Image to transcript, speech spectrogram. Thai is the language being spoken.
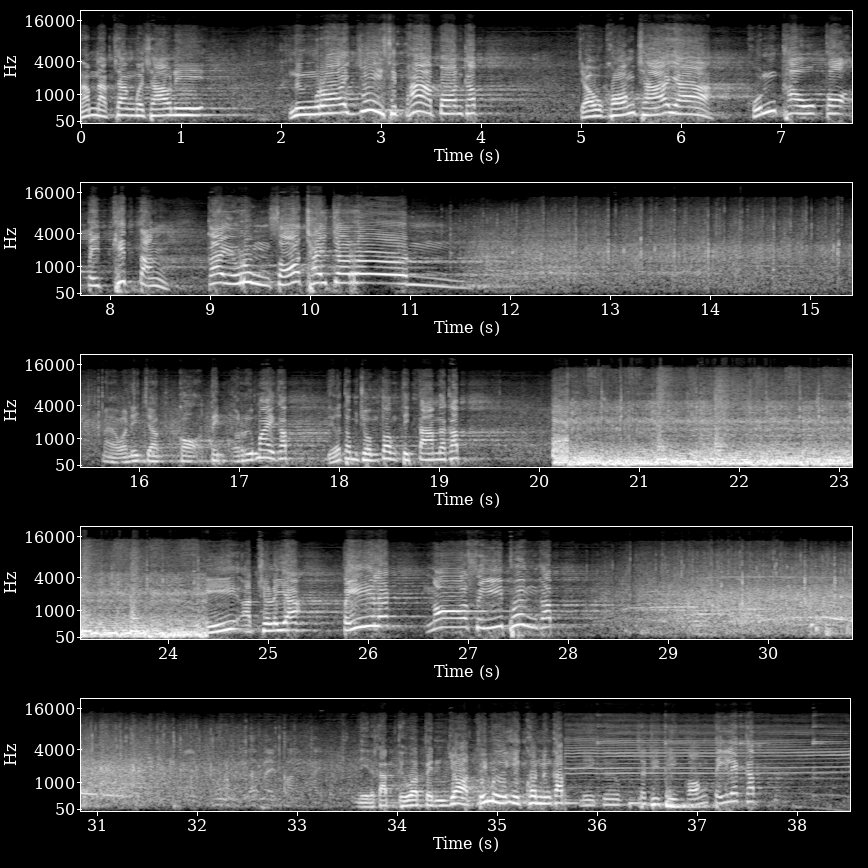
น้ำหนักช่างเมื่อเช้านี้ 125 ปอนด์ครับ เจ้าของฉายา ขุนเข่าเกาะติดคิดตัง ใกล้รุ่งสอชัยเจริญแหมวันนี้จะเกาะติดหรือไม่ครับ เดี๋ยวท่านผู้ชมต้องติดตามนะครับตีอัจฉริยะตีเล็กนอสีพึ่งครับ นี่นะครับถือว่าเป็นยอดฝีมืออีกคนหนึ่งครับ นี่คือสถิติของตีเล็กครับ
